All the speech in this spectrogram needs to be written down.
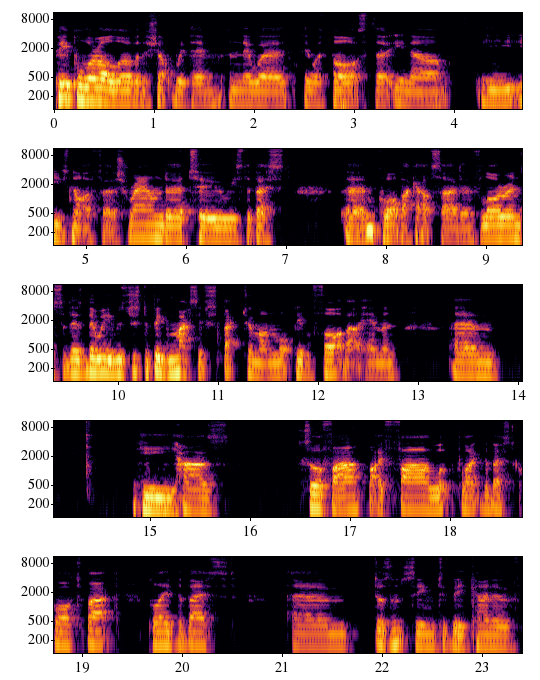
people were all over the shop with him, and there were there were thoughts that you know he, he's not a first rounder. Two, he's the best um, quarterback outside of Lawrence. There's, there was just a big, massive spectrum on what people thought about him, and um, he has so far by far looked like the best quarterback, played the best. Um, doesn't seem to be kind of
